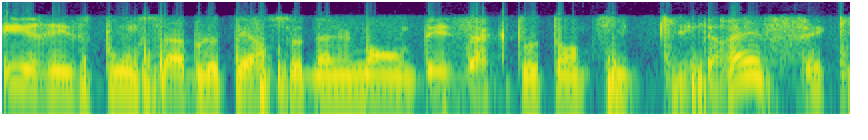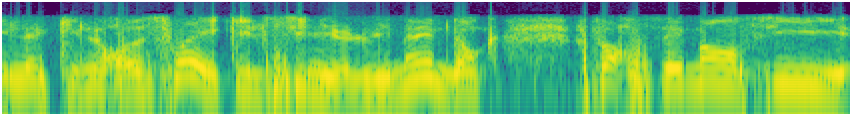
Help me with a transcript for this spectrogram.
et responsable personnellement des actes authentiques qu'il dresse, qu'il reçoit et qu'il signe lui-même. Donc forcément, si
